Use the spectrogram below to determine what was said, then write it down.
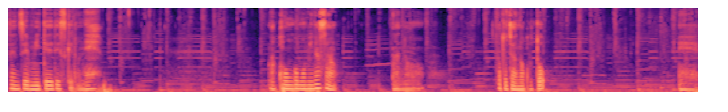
全然未定ですけどね。まあ、今後も皆さんあのさとちゃんのことえー、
